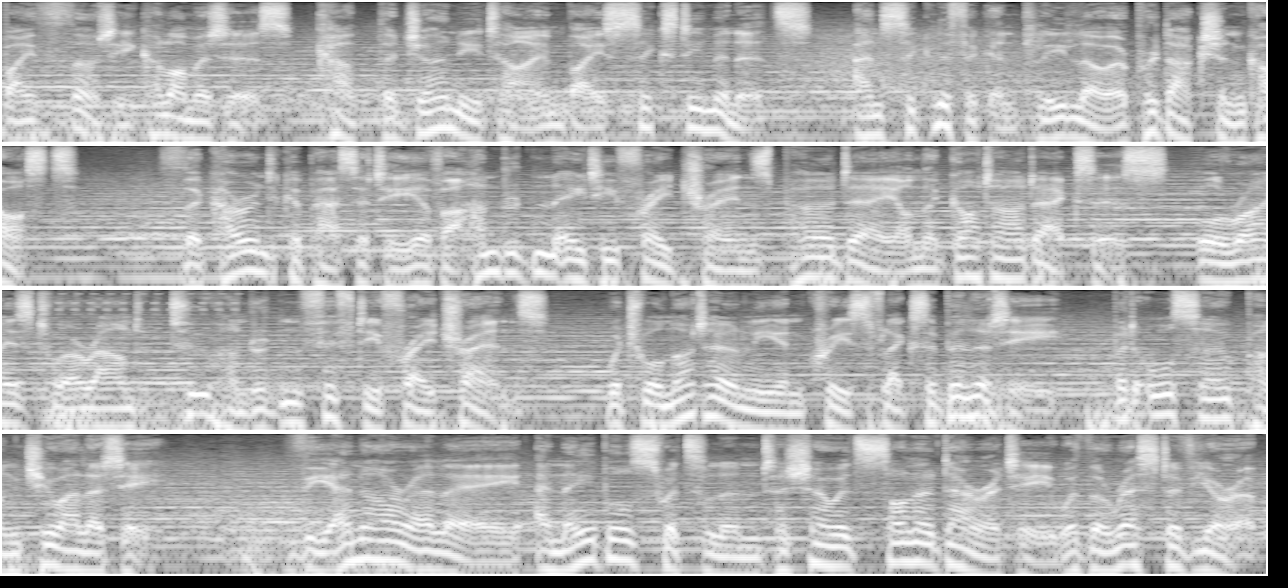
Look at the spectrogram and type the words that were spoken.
by 30 kilometers, cut the journey time by 60 minutes and significantly lower production costs. The current capacity of 180 freight trains per day on the Gotthard axis will rise to around 250 freight trains, which will not only increase flexibility, but also punctuality. The NRLA enables Switzerland to show its solidarity with the rest of Europe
